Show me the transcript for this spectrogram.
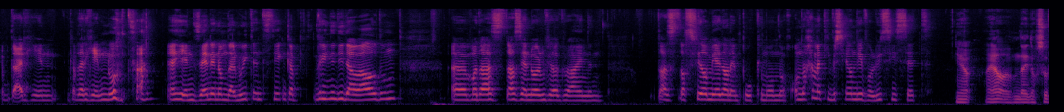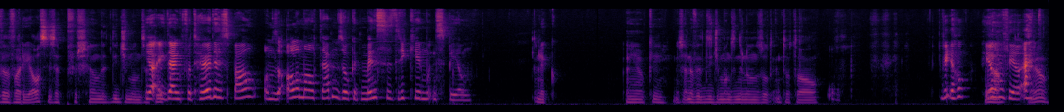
heb, daar geen, ik heb daar geen nood aan. En geen zin in om daar moeite in te steken. Ik heb vrienden die dat wel doen. Eh, maar dat is, dat is enorm veel grinden. Dat is, dat is veel meer dan in Pokémon nog. Omdat je met die verschillende evoluties zit. Ja. Ah ja, omdat je nog zoveel variaties hebt, verschillende Digimons. Ja, ik denk voor het huidige spel, om ze allemaal te hebben, zou ik het minstens drie keer moeten spelen. En ik... ah ja, oké. Dus en hoeveel Digimons zijn er dan zo in totaal? Veel, heel Ja. veel, echt. Ja.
